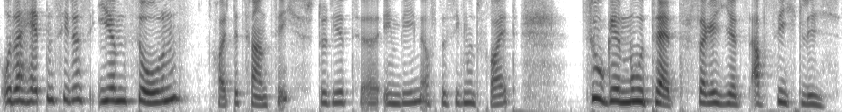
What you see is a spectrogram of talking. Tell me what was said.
Oder hätten Sie das Ihrem Sohn, heute 20, studiert äh, in Wien auf der Sigmund Freud, zugemutet, sage ich jetzt absichtlich?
